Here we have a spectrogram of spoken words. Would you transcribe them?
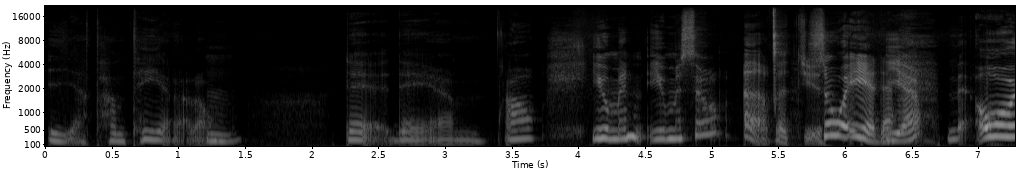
i att hantera dem. Det, det, ehm, ja. Jo, men, jo men så är det ju. Så är det. Ja, Och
